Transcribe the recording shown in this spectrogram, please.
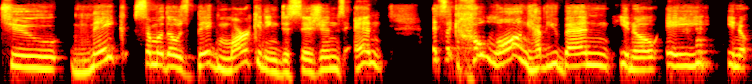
to make some of those big marketing decisions. And it's like how long have you been you know a you know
